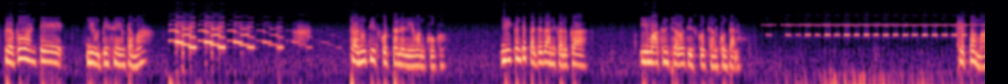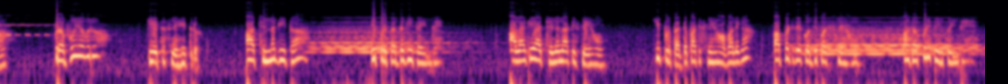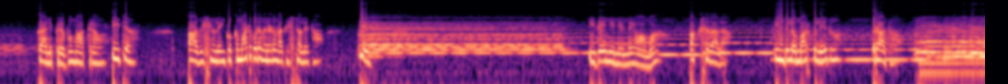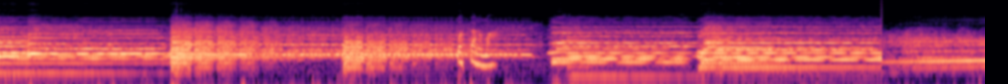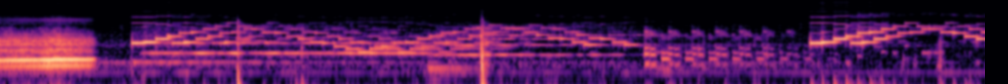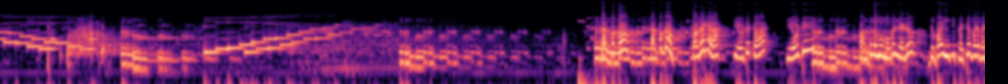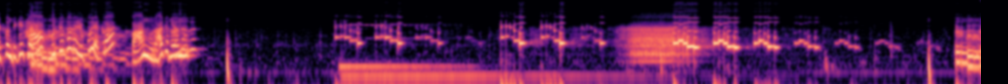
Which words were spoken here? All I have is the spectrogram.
ప్రభు అంటే నీ ఉద్దేశం ఏమిటమ్మా? చనువు తీసుకుంటున్నానని ఏమనుకోకు. నీకంటే పెద్దదాని కనుక ఈ మాత్రం చొరవ తీసుకోవచ్చు అనుకుంటాను. చెప్పమ్మా ప్రభు ఎవరు? గీత స్నేహితుడు. ఆ చిన్న గీత ఇప్పుడు పెద్ద గీత అయింది. అలాగే ఆ చిన్ననాటి స్నేహం ఇప్పుడు పెద్దపాటి స్నేహం అవ్వాలిగా? అప్పటిదే కొద్దిపాటి స్నేహం. అదప్పుడే తెగిపోయింది కానీ ప్రభు మాత్రం టీచర్ ఆ విషయంలో ఇంకొక మాట కూడా వినడం నాకు ఇష్టం లేదు. ప్లీజ్. ఇదే నీ నిర్ణయం అమ్మా. అక్షరాల. ఇందులో మార్పు లేదు. రాదు వస్తానమ్మా. కల్పకం కల్పకం తొందరగా రా. ఏమిటక్క? ఏమిటి? పంతలమ్మ మొగుడు లేడు. దుబాయ్ నుంచి పెట్టే బడ పెట్టుకొని దిగేసా వచ్చేసాడు ఎప్పుడు ఎక్కడ? బా నువ్వు రాజా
